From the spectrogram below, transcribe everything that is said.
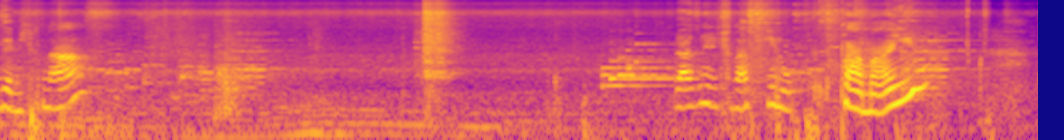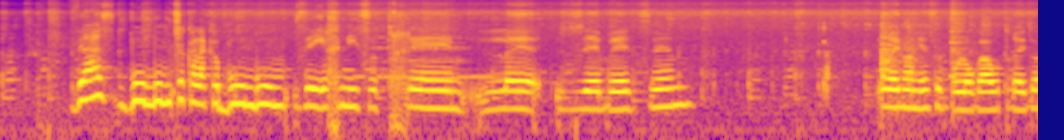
זה נכנס. ואז זה נכנס כאילו פעמיים. ואז בום בום צ'קלקה בום בום זה יכניס אתכם לזה בעצם. רגע, אני אעשה פה לוג אאוט רגע.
